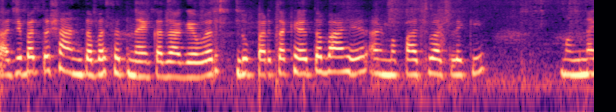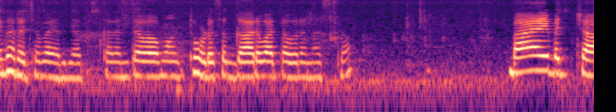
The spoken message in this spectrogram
अजिबात तो शांत बसत नाही एका जागेवर. दुपारचा खेळतो बाहेर आणि मग पाच वाजले की मग नाही घराच्या बाहेर जात. कारण तेव्हा मग थोडंसं गार वातावरण असतं. बाय बच्चा.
